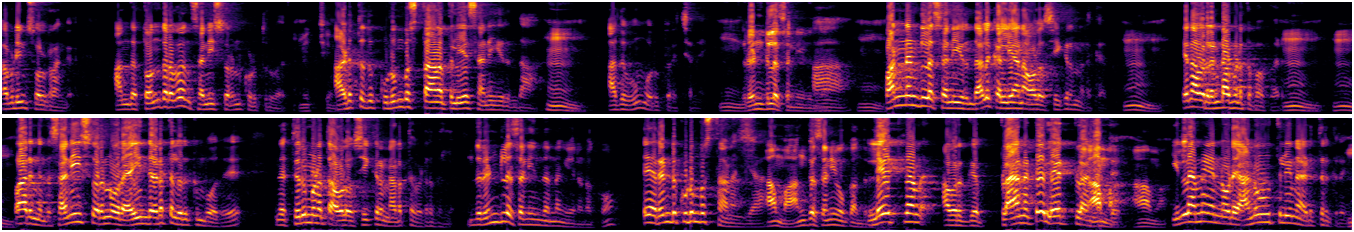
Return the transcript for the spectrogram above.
அப்படின்னு சொல்றாங்க. அந்த தொந்தரவை அந்த சனீஸ்வரன் கொடுத்துருவார். அடுத்தது குடும்பஸ்தானத்திலேயே சனி இருந்தா அதுவும் ஒரு பிரச்சனை. ரெண்டுல சனி பன்னெண்டுல சனி இருந்தாலும் கல்யாணம் அவ்வளவு சீக்கிரம் நடக்காது. ஏன்னா அவர் ரெண்டாம் இடத்தை பார்ப்பாரு. பாருங்க இந்த சனீஸ்வரன் ஒரு ஐந்து இடத்துல இருக்கும்போது இந்த திருமணத்தை அவ்வளவு சீக்கிரம் நடத்த விடுறதில்ல. இந்த ரெண்டுல சனி தானங்க நடக்கும்? ஏ ரெண்டு குடும்பஸ்தானங்கய்யா? ஆமா அங்க சனி உட்காந்துருக்கு லேட் தான் அவருக்கு பிளானட்டே லேட் பிளானட் ஆமா எல்லாமே என்னுடைய அனுபவத்திலேயே நான் எடுத்திருக்கிறேன்.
